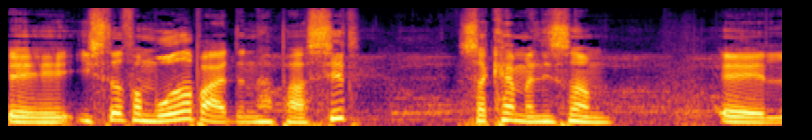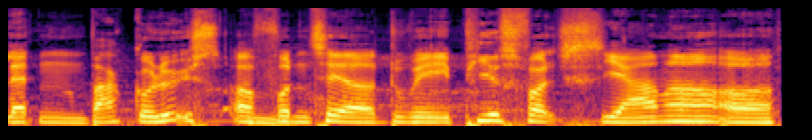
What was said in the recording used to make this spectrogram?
øh, i stedet for at modarbejde den her parasit, så kan man ligesom øh, lade den bare gå løs og mm. få den til at, du ved, pierce folks hjerner og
